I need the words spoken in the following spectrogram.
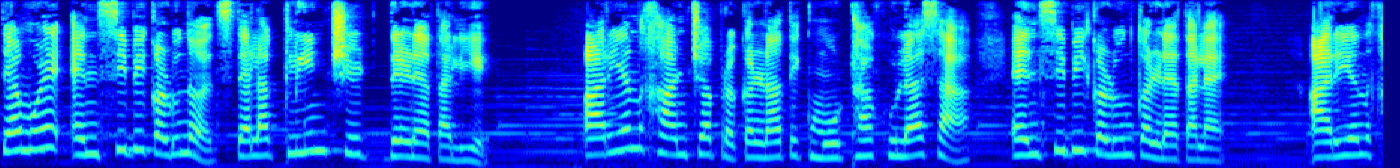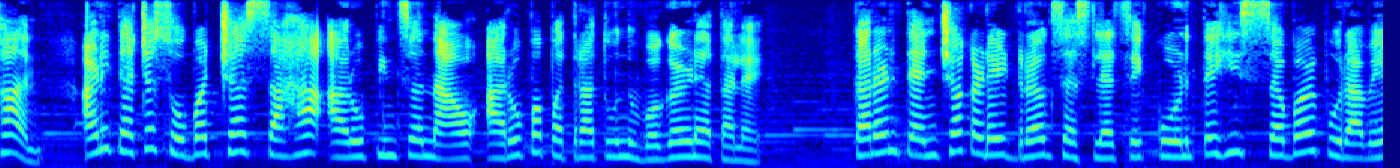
त्यामुळे एनसीबी कडूनच त्याला क्लीन चिट देण्यात आलीय. आर्यन खानच्या प्रकरणात एक मोठा खुलासा एनसीबी कडून करण्यात आलाय. आर्यन खान आणि त्याच्या सोबतच्या सहा आरोपींचं नाव आरोपपत्रातून वगळण्यात आलंय. कारण त्यांच्याकडे ड्रग्ज असल्याचे कोणतेही सबळ पुरावे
